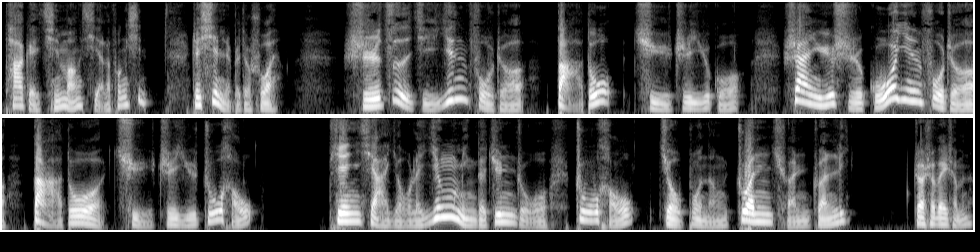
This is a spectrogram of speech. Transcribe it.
他给秦王写了封信，这信里边就说呀：“使自己殷富者大多。”取之于国，善于使国殷富者，大多取之于诸侯。天下有了英明的君主，诸侯就不能专权专利。这是为什么呢？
